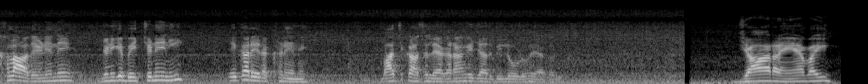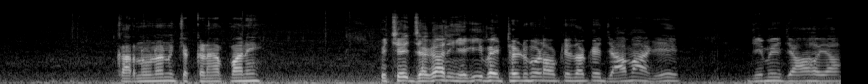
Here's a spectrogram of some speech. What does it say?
ਖਲਾ ਦੇਣੇ ਨੇ, ਜਾਣੀ ਕਿ ਵੇਚਣੇ ਨਹੀਂ, ਇਹ ਘਰੇ ਰੱਖਣੇ ਨੇ। ਬਾਅਦ ਚ ਕੱਸ ਲਿਆ ਕਰਾਂਗੇ ਜਦ ਵੀ ਲੋਡ ਹੋਇਆ ਕਰੂ। ਜਾ ਰਹੇ ਆ ਬਾਈ। ਕਰਨ ਉਹਨਾਂ ਨੂੰ ਚੱਕਣਾ ਆਪਾਂ ਨੇ। ਪਿੱਛੇ ਜਗ੍ਹਾ ਨਹੀਂ ਹੈਗੀ, ਬੈਠਣ ਨੂੰ ਹੁਣ ਔਖੇ ਸੌਖੇ ਜਾਵਾਂਗੇ। ਜਿਵੇਂ ਜਾ ਹੋਇਆ,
